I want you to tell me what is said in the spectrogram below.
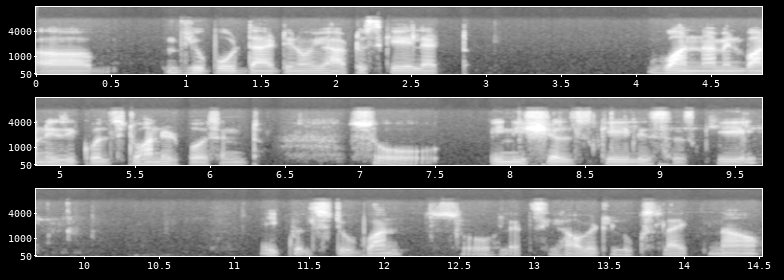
uh, viewport that you know you have to scale at 1 I mean 1 is equals to 100% so initial scale is a scale equals to 1 so let's see how it looks like now.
